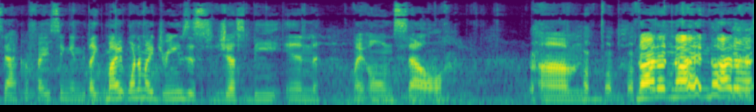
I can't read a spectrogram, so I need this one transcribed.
sacrificing and like my one of my dreams is to just be in my own cell. Um, not a not not a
